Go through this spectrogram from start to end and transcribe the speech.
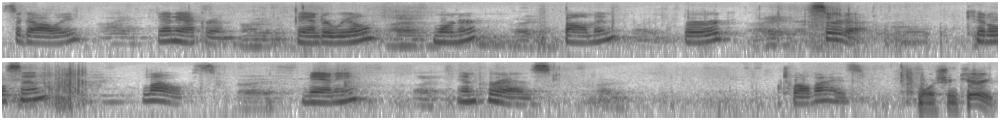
Rindfleisch. Segali. Van Akkeren. Aye. Vanderweel. Warner. Bauman. Berg. Serta. Kittleson. Laux. Manny. And Perez. 12 ayes. Motion carried.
